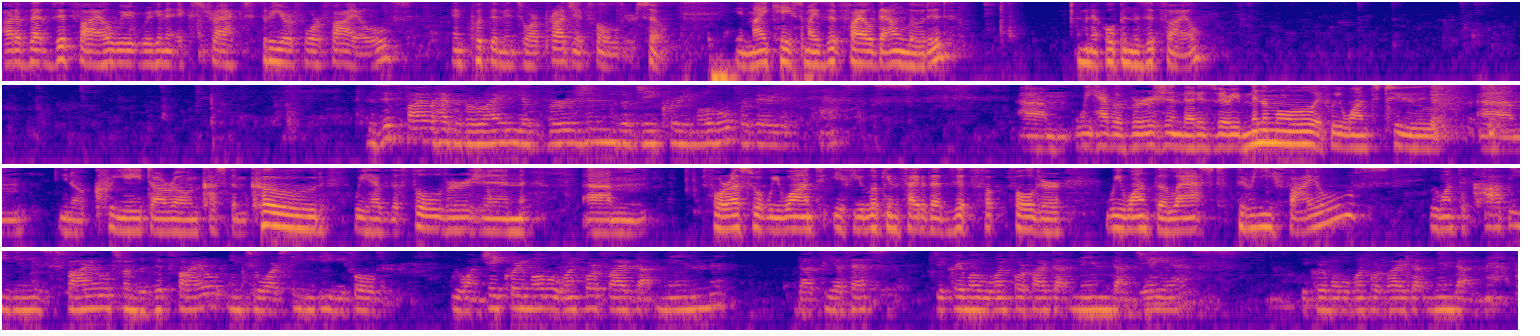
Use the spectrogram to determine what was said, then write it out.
Out of that zip file, we're, we're going to extract three or four files and put them into our project folder. So in my case, my zip file downloaded. I'm going to open the zip file. The zip file has a variety of versions of jQuery Mobile for various tasks. Um, we have a version that is very minimal if we want to um, you know, create our own custom code. We have the full version. Um, for us what we want, if you look inside of that zip folder, we want the last three files. We want to copy these files from the zip file into our CBDB folder. We want jQuery mobile 145.min.css, jQuery mobile 145.min.js, jQuery mobile 145.min.map.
